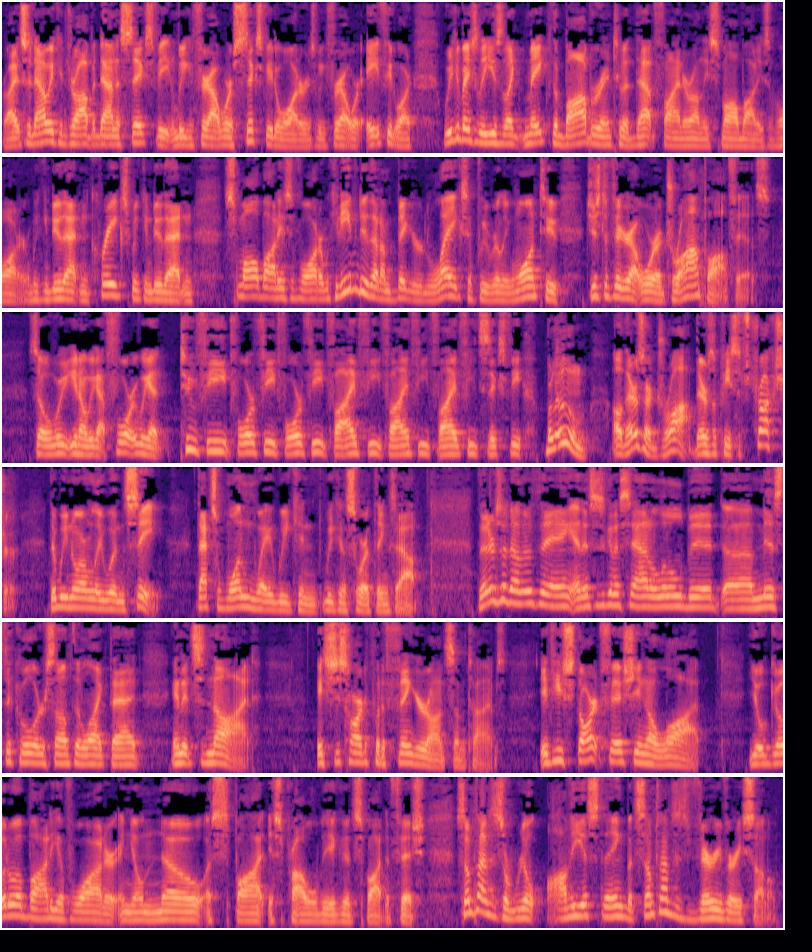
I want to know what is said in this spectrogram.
Right? So now we can drop it down to six feet and we can figure out where six feet of water is. We can figure out where eight feet of water. We can basically use like make the bobber into a depth finder on these small bodies of water. We can do that in creeks. We can do that in small bodies of water. We can even do that on bigger lakes if we really want to, just to figure out where a drop off is. So we, you know, we got four, we got two feet, four feet, four feet, five feet, five feet, five feet, six feet. Bloom. Oh, there's our drop. There's a piece of structure that we normally wouldn't see. That's one way we can we can sort things out. There's another thing, and this is going to sound a little bit uh, mystical or something like that, and it's not. It's just hard to put a finger on sometimes. If you start fishing a lot, you'll go to a body of water and you'll know a spot is probably a good spot to fish. Sometimes it's a real obvious thing, but sometimes it's very, very subtle.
